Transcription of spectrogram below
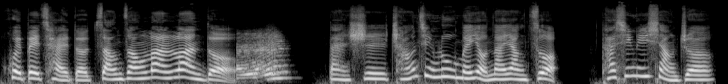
会被踩得脏脏烂烂的。但是长颈鹿没有那样做，它心里想着：“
